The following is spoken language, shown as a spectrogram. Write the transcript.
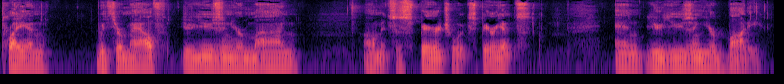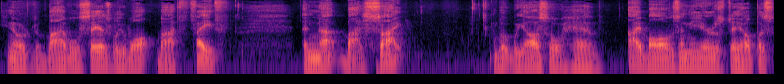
praying with your mouth, you're using your mind um, it's a spiritual experience, and you're using your body. You know, the Bible says we walk by faith and not by sight, but we also have eyeballs and ears to help us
